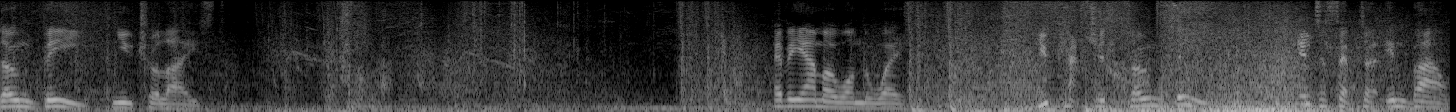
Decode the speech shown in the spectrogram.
Zone B neutralized. Heavy ammo on the way. You captured Zone B. Interceptor inbound.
